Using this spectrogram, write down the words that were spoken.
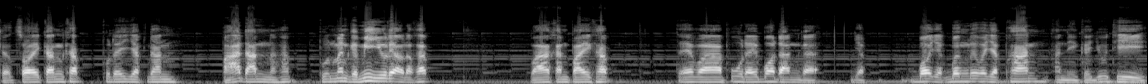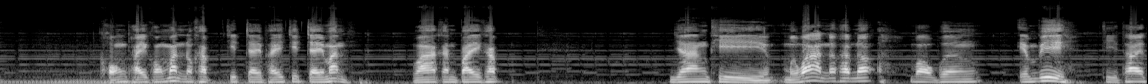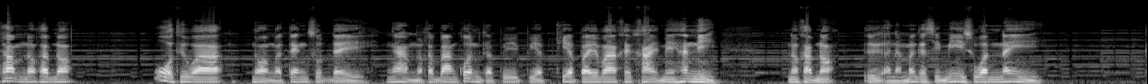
กับซอยกันครับ ผู้ใดอยากดัน ป๋าดันนะครับพูนมันก็มีอยู่แล้วนะครับว่ากันไปครับ แต่ว่าผู้ใดบ่ดันก็อยากบ่อยากเบิ่งหรือว่าอยากพาน อันนี้ก็อยู่ที่ของไผของมันนะครับ จิตใจไผจิตใจมันว่ากันไปครับอย่างที่เมื่อวานนะครับเนาะเบาเพิง MV ที่ทายถ้ำเนาะครับเนาะโอ้ถือว่าน้องก็แต่งสุดได้งามนะครับบางคนก็ไปเปรียบเทียบไปว่าคล้ายๆเมฮันนี่นะครับเนาะ เอออันนั้นมันก็สิมีส่วนใน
